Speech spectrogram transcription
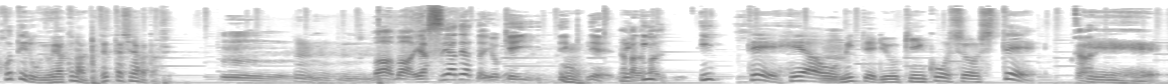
ホテルを予約なんて絶対しなかったんですよ。うーん。うんうんまあまあ、安宿でやったら余計ね、うんなかなか。行って、部屋を見て料金交渉して、はい。え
